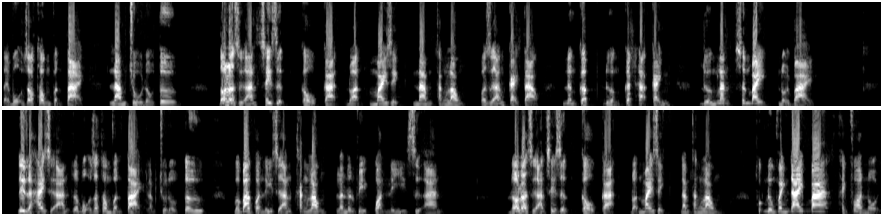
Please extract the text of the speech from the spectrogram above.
tại Bộ Giao thông Vận tải làm chủ đầu tư. Đó là dự án xây dựng cầu cạn đoạn Mai Dịch Nam Thăng Long và dự án cải tạo nâng cấp đường cất hạ cánh, đường lăn sân bay nội bài. Đây là hai dự án do Bộ Giao thông Vận tải làm chủ đầu tư và Ban Quản lý Dự án Thăng Long là đơn vị quản lý dự án. Đó là dự án xây dựng cầu cạn đoạn Mai Dịch Nam Thăng Long thuộc đường vành đai 3 thành phố Hà Nội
